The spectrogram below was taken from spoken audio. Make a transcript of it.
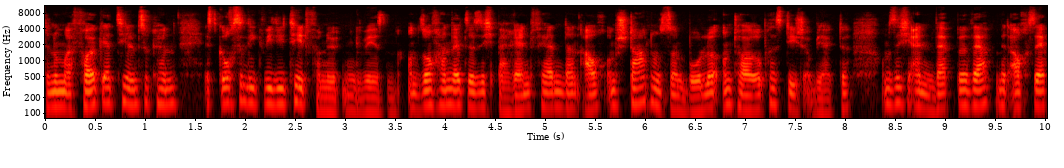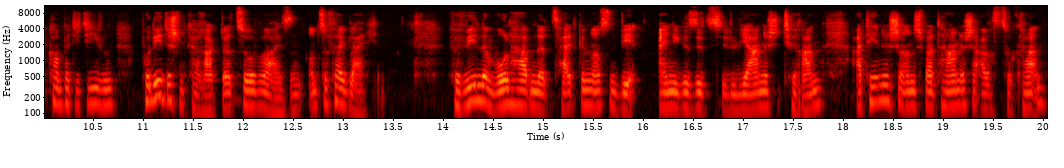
Denn um Erfolg erzielen zu können, ist große Liquidität vonnöten gewesen, und so handelte es sich bei Rennpferden dann auch um Statussymbole und teure Prestigeobjekte, um sich einen Wettbewerb mit auch sehr kompetitiven politischem Charakter zu beweisen und zu vergleichen für viele wohlhabende Zeitgenossen wie einige sizilianische Tyrannen, athenische und spartanische Aristokraten,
